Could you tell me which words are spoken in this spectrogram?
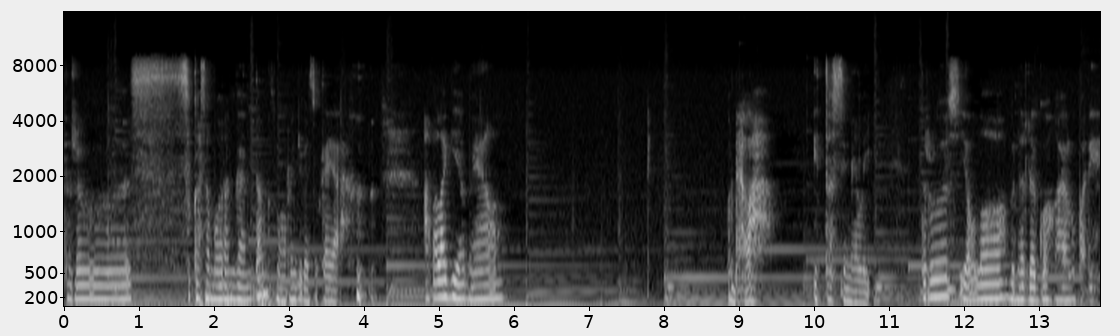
terus suka sama orang ganteng. Semua orang juga suka ya. Apalagi ya Mel? Udahlah. Itu si Meli terus ya Allah bener dah gue nggak lupa deh.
